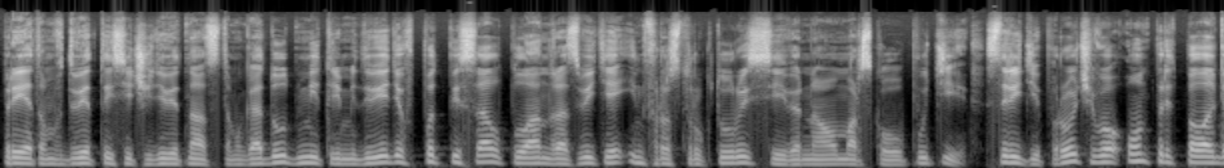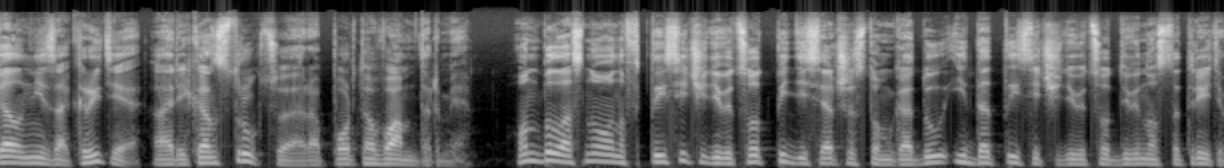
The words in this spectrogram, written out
При этом в 2019 году Дмитрий Медведев подписал план развития инфраструктуры Северного морского пути. Среди прочего, он предполагал не закрытие, а реконструкцию аэропорта в Амдерме. Он был основан в 1956 году и до 1993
